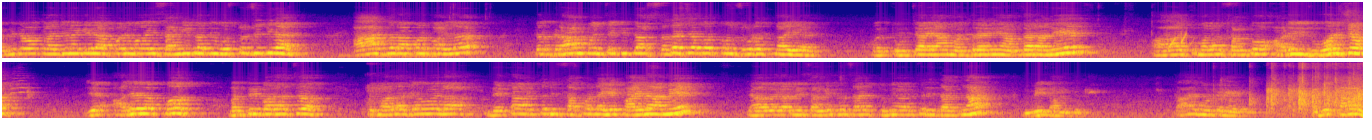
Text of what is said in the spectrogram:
आम्ही जेव्हा काळजी नाही केली आपण मला सांगितलं ती वस्तुस्थिती आहे. आज जर आपण पाहिलं तर ग्रामपंचायतीचा सदस्यपद पण सोडत नाही आहे पण तुमच्या या मंत्र्याने आमदाराने आज तुम्हाला सांगतो अडीच वर्ष जे आलेलं पद मंत्रिपदाचं ते मला ज्या वेळेला नेता अडचणीत सापडलं हे पाहिलं आम्ही त्यावेळेला मी सांगितलं साहेब तुम्ही अडचणीत जात ना मी सांगतो काय मोठं म्हणजे काय?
